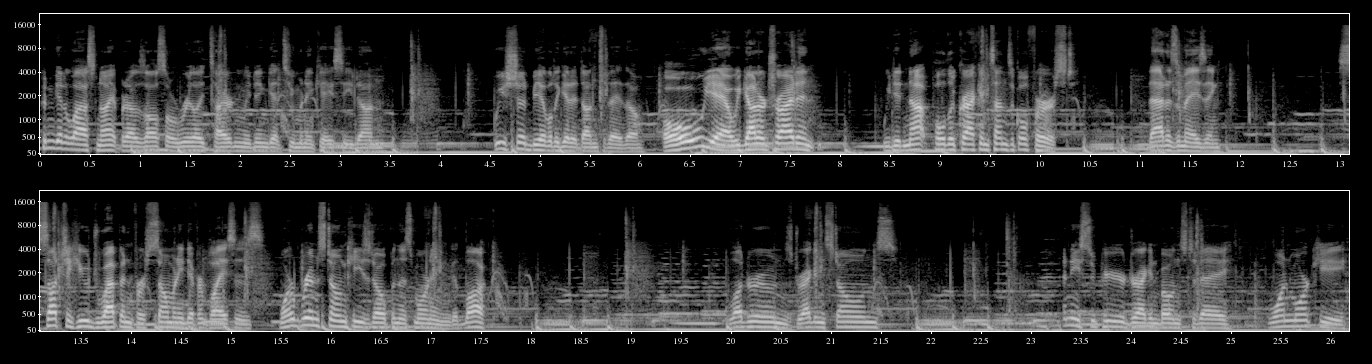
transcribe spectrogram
Couldn't get it last night, but I was also really tired and we didn't get too many KC done. We should be able to get it done today, though. Oh yeah, we got our Trident. We did not pull the Kraken Tentacle first. That is amazing. Such a huge weapon for so many different places. More Brimstone keys to open this morning. Good luck. Blood runes, dragon stones. Any superior dragon bones today. One more key.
